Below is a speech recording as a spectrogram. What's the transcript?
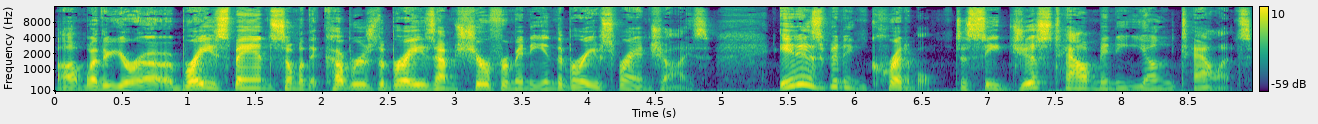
Uh, whether you're a Braves fan, someone that covers the Braves, I'm sure for many in the Braves franchise, it has been incredible to see just how many young talents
